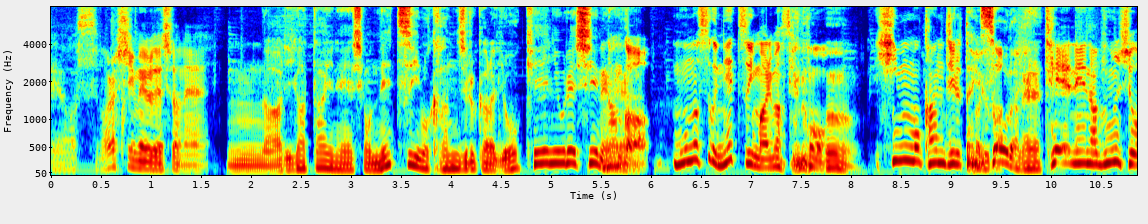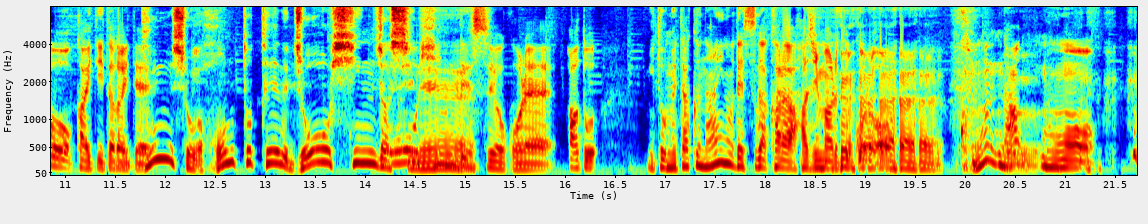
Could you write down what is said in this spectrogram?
れは素晴らしいメールでしたね。うんありがたいね。しかも熱意も感じるから余計に嬉しいね。なんかものすごい熱意もありますけど、うん。品も感じるというかそうだね。丁寧な文章を書いていただいて。文章が本当丁寧上品だし上ね品ですよこれ。あと認めたくないのですがから始まるところ。こんな、うん。もう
